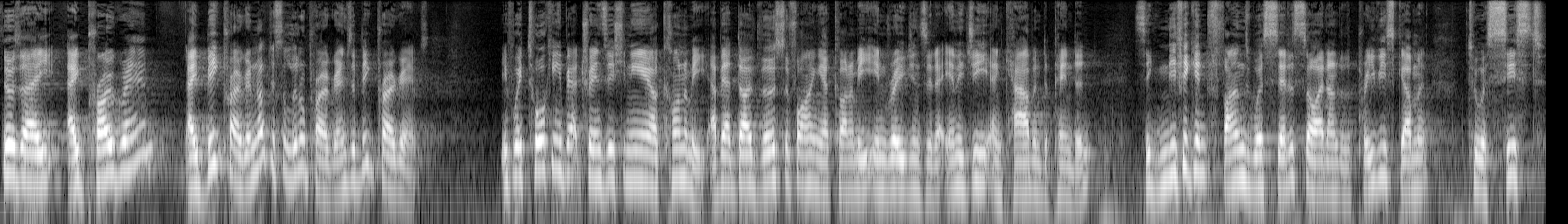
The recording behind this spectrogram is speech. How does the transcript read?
there was a, a program, a big program, not just a little program. programs, the big programs. If we're talking about transitioning our economy, about diversifying our economy in regions that are energy and carbon dependent, significant funds were set aside under the previous government to assist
